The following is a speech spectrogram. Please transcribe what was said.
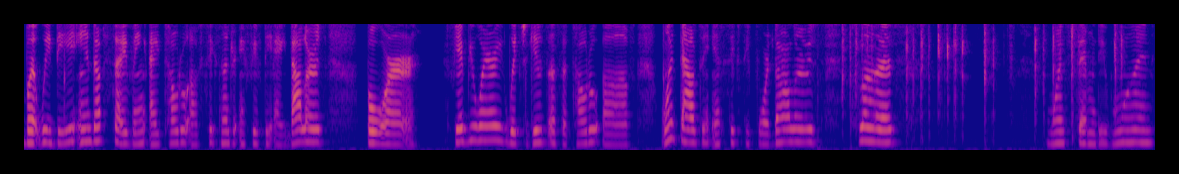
but we did end up saving a total of $658 for February, which gives us a total of $1,064 plus 171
